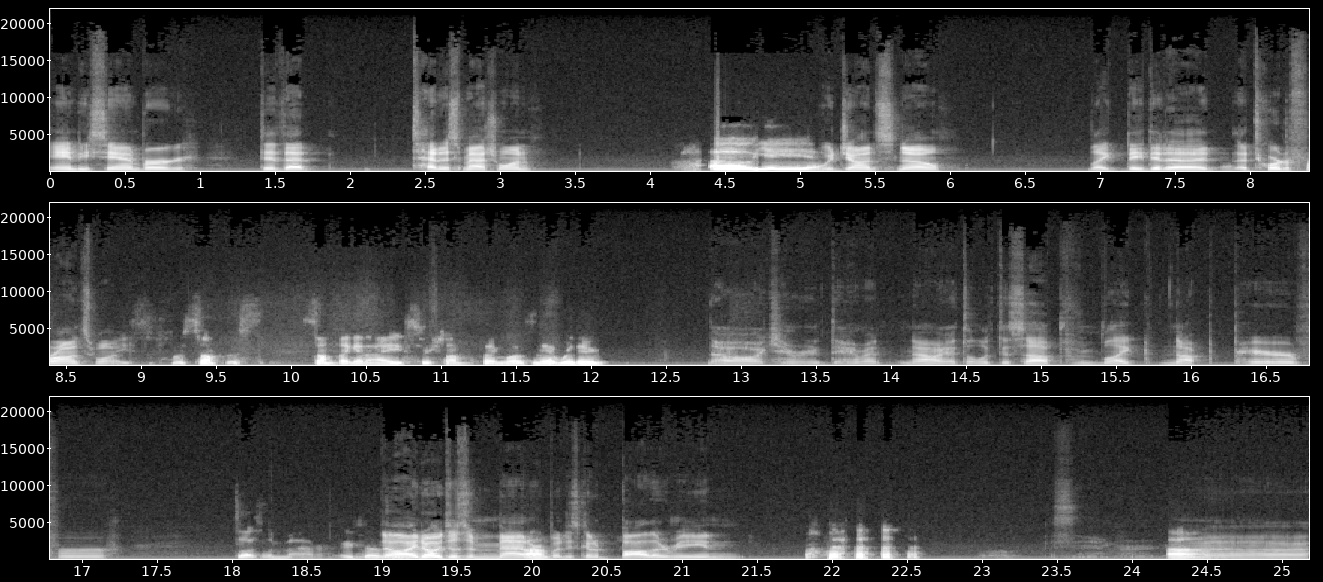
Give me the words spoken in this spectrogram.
Andy Samberg did that tennis match one Oh yeah, yeah, yeah. with Jon Snow? Like they did a, a Tour de France one. Something, something in ice or something, wasn't it? Where they Oh, I can't remember. Damn it! Now I have to look this up. I'm like not prepared for. doesn't matter. It doesn't. No, I know it doesn't matter, Um, but it's gonna bother me. And um, uh,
